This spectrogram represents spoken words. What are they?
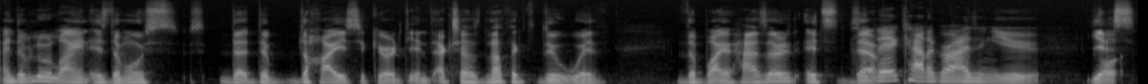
and the blue line is the most the the, the highest security, and actually has nothing to do with the biohazard. It's So the they're categorizing you. yes.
